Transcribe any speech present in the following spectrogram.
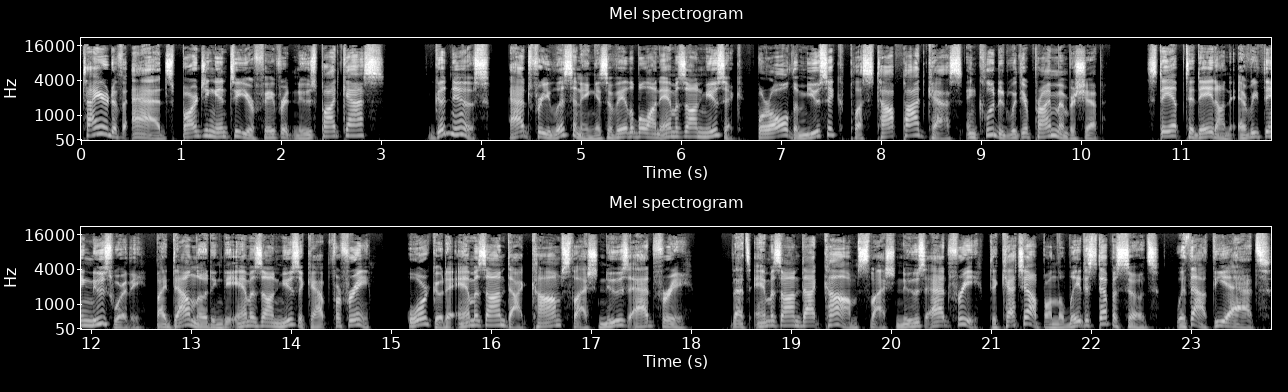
Tired of ads barging into your favorite news podcasts? Good news. Ad-free listening is available on Amazon Music for all the music plus top podcasts included with your Prime membership. Stay up to date on everything newsworthy by downloading the Amazon Music app for free or go to amazon.com slash news ad free. That's amazon.com slash news ad free to catch up on the latest episodes without the ads.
